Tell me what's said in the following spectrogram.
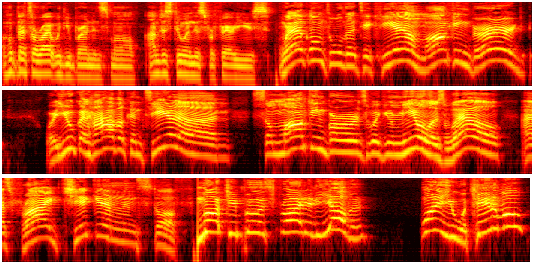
I hope that's alright with you, Brendan Small. I'm just doing this for fair use. Welcome to the Tequila Mockingbird, where you can have a cantilla and some mockingbirds with your meal as well as fried chicken and stuff. Mockingbirds fried in the oven? What are you, a cannibal?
